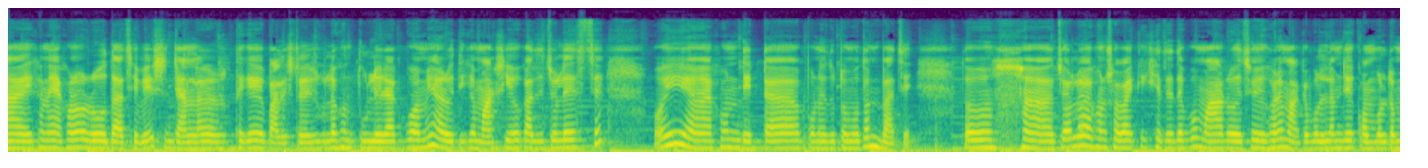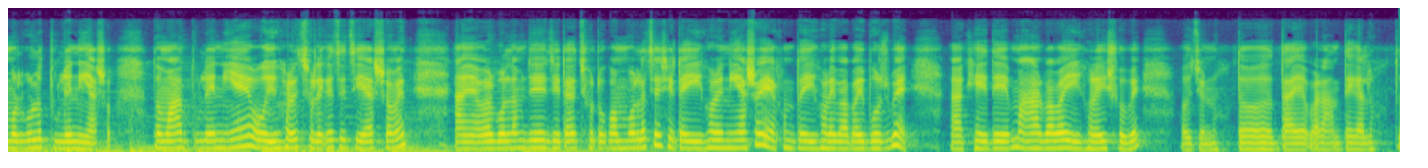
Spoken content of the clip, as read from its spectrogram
আর এখানে এখনও রোদ আছে বেশ। জানলার থেকে বালিশ টালিশগুলো এখন তুলে রাখব আমি। আর ওইদিকে মাসিও কাজে চলে এসছে। ওই এখন দেড়টা পৌনে দুটো মতন বাজে। তো চলো এখন সবাইকে খেতে দেবো। মা রয়েছে ওই ঘরে। মাকে বললাম যে কম্বল টম্বলগুলো তুলে নিয়ে আসো। তো মা তুলে নিয়ে ওই ঘরে চলে গেছে চেয়ার সমেত। আমি আবার বললাম যে যেটা ছোট কম্বল আছে সেটা এই ঘরে নিয়ে আসো। এখন তো এই ঘরে বাবাই বসবে। খেয়ে দিয়ে মা আর বাবা এই ঘরেই শোবে ওই জন্য। তো তাই আবার আনতে গেল। তো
